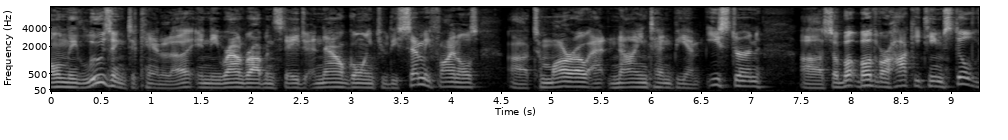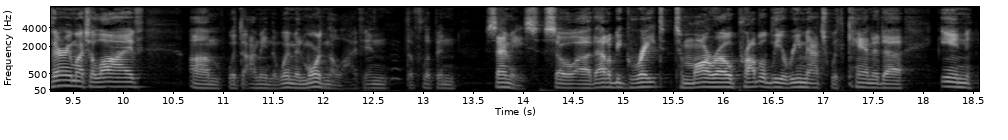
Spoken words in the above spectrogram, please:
only losing to Canada in the round robin stage and now going to the semifinals tomorrow at 9 10 p.m. Eastern. Uh, so bo- both of our hockey teams still very much alive. Um, with I mean the women more than alive in the flipping semis. So uh, that'll be great tomorrow. Probably a rematch with Canada in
